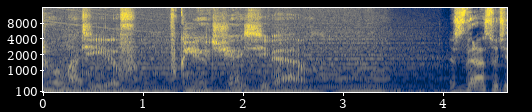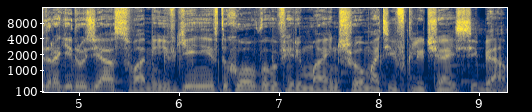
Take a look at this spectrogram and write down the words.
Майншоу Мотив. Включай себя. Здравствуйте, дорогие друзья, с вами Евгений Евтухов, вы в эфире Mind Show «Мотив. Включай себя».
